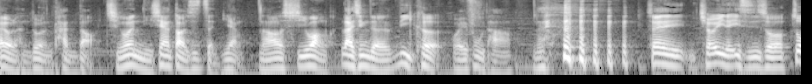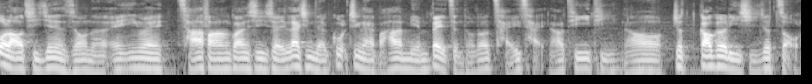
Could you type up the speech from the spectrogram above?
还有很多人看到。请问你现在到底是怎样？然后希望赖清德立刻回复他。所以邱毅的意思是说，坐牢期间的时候呢，哎，因为查房的关系，所以赖清德过进来把他的棉被、枕头都踩一踩，然后踢一踢，然后就高歌离席就走了。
